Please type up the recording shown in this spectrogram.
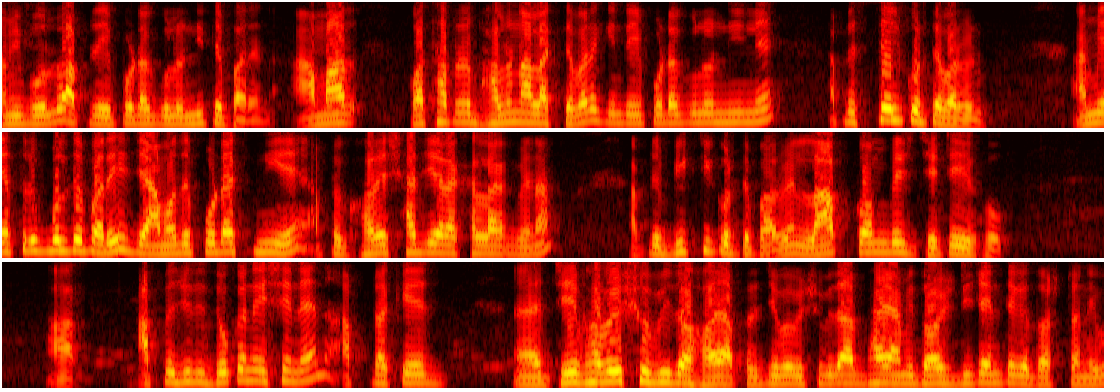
আমি বলব, আপনি এই প্রোডাক্টগুলো নিতে পারেন। আমার কথা আপনার ভালো না লাগতে পারে, কিন্তু এই প্রোডাক্টগুলো নিলে আপনি সেল করতে পারবেন। আমি এতটুকু বলতে পারি যে, আমাদের প্রোডাক্ট নিয়ে আপনার ঘরে সাজিয়ে রাখা লাগবে না। আপনি বিক্রি করতে পারবেন, লাভ কম বেশ যেটাই হোক। আর আপনি যদি দোকানে এসে নেন, আপনাকে যেভাবে সুবিধা হয়, আপনার যেভাবে সুবিধা ভাই, আমি দশ ডিজাইন থেকে দশটা নেব,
